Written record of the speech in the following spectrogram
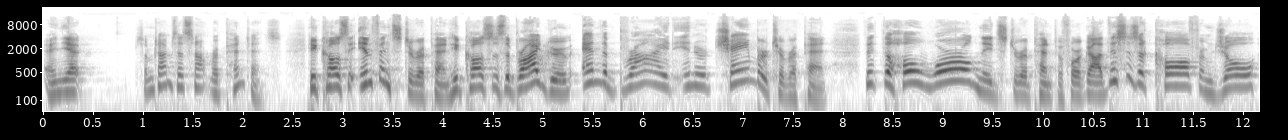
And yet, sometimes that's not repentance. He calls the infants to repent. He causes the bridegroom and the bride in her chamber to repent. That the whole world needs to repent before God. This is a call from Joel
